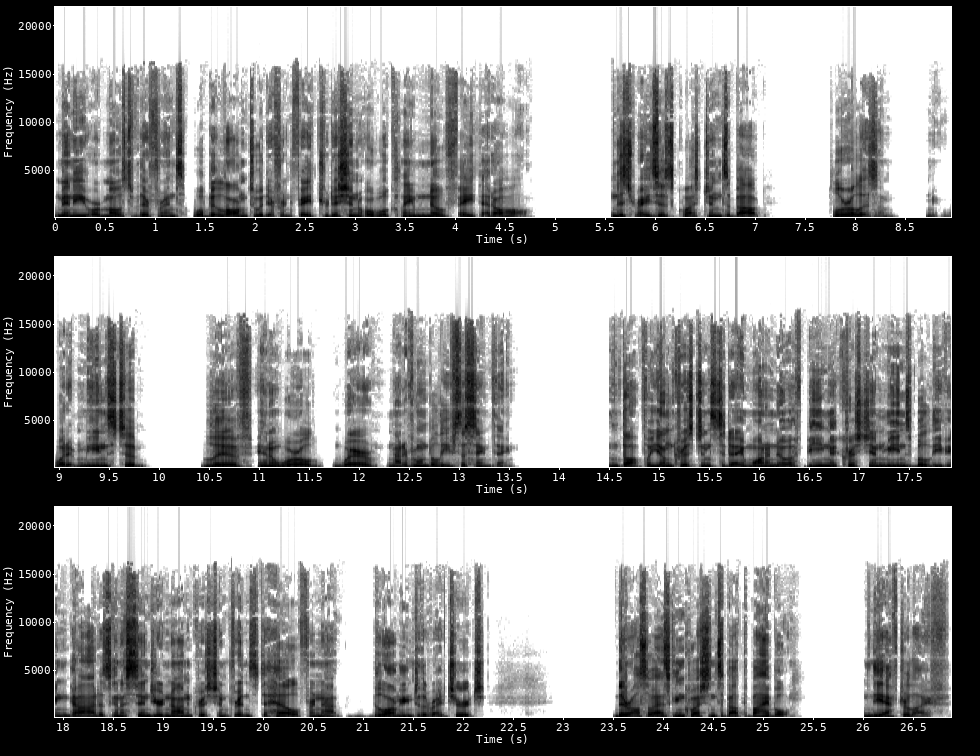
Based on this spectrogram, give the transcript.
many or most of their friends will belong to a different faith tradition or will claim no faith at all. And this raises questions about pluralism, what it means to live in a world where not everyone believes the same thing. And thoughtful young Christians today want to know if being a Christian means believing God is going to send your non Christian friends to hell for not belonging to the right church. They're also asking questions about the Bible, the afterlife,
